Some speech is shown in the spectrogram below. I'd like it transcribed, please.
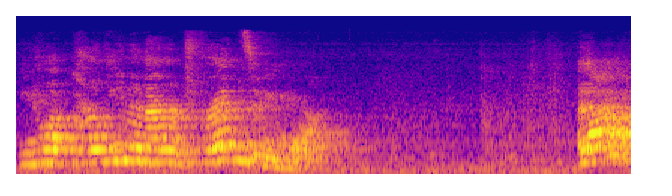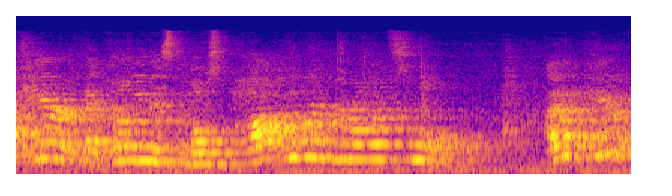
You know what? Carlene and I aren't friends anymore. And I don't care that Colleen is the most popular girl in school. I don't care.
